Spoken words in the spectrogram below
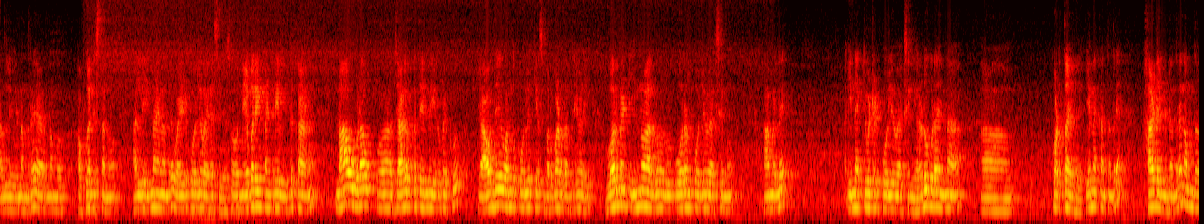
ಅಲ್ಲಿ ಏನಂದರೆ, ನಮ್ಮ ಅಫ್ಘಾನಿಸ್ತಾನು ಅಲ್ಲಿ ಇನ್ನೂ ಏನಂದರೆ ವೈಲ್ಡ್ ಪೋಲಿಯೋ ವೈರಸ್ ಇದೆ. ಸೊ ನೇಬರಿಂಗ್ ಕಂಟ್ರಿಯಲ್ಲಿ ಇದ್ದ ಕಾರಣ ನಾವು ಕೂಡ ಜಾಗರೂಕತೆಯಿಂದ ಇರಬೇಕು. ಯಾವುದೇ ಒಂದು ಪೋಲಿಯೋ ಕೇಸ್ ಬರಬಾರ್ದು ಅಂತ ಹೇಳಿ ಗೌರ್ಮೆಂಟ್ ಇನ್ನೂ ಆದರೂ ಓರಲ್ ಪೋಲಿಯೋ ವ್ಯಾಕ್ಸಿನ್ನು ಆಮೇಲೆ ಇನ್ಆಕ್ಟಿವೇಟೆಡ್ ಪೋಲಿಯೋ ವ್ಯಾಕ್ಸಿನ್ ಎರಡೂ ಕೂಡ ಇನ್ನು ಕೊಡ್ತಾ ಇದೆ. ಏನಕ್ಕಂತಂದರೆ ಹಾರ್ಡ್ ಇಮ್ಯುನಿಟಿ ಅಂದರೆ ನಮ್ಮದು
